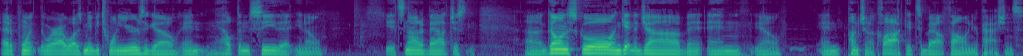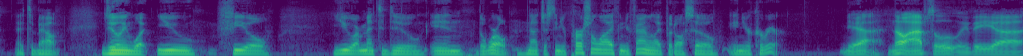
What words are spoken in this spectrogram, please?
at a point where I was maybe 20 years ago and help them see that, you know, it's not about just uh, going to school and getting a job and, and, you know, and punching a clock. It's about following your passions. It's about doing what you feel you are meant to do in the world, not just in your personal life and your family life, but also in your career. Yeah, no, absolutely. The, uh,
